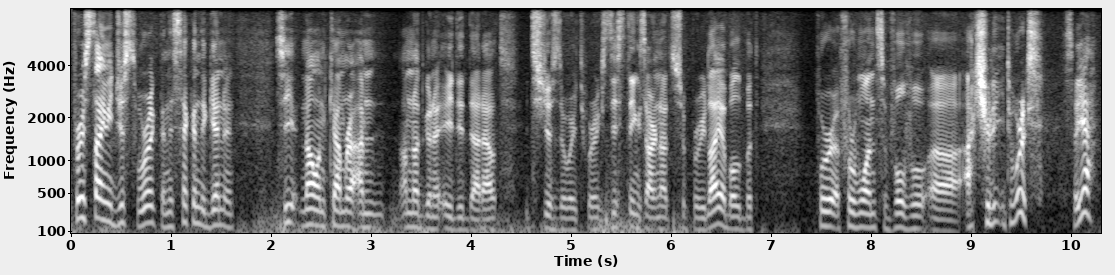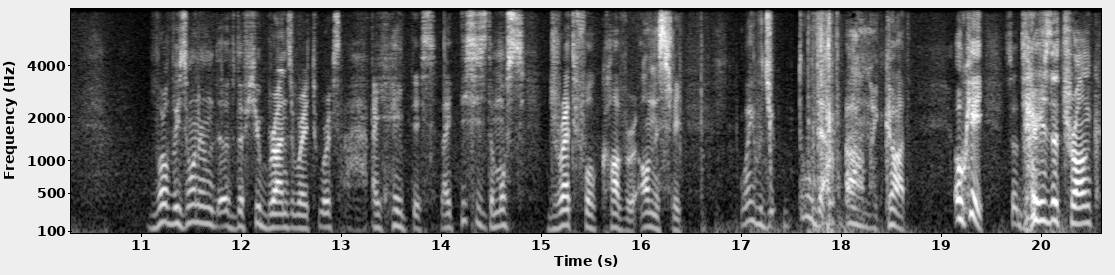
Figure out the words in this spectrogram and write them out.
first time it just worked, and the second again, and see, now on camera, I'm, I'm not gonna edit that out. It's just the way it works. These things are not super reliable, but for, for once, Volvo, uh, actually it works. So yeah, Volvo is one of the few brands where it works. Ah, I hate this. Like, this is the most dreadful cover, honestly. Why would you do that? Oh my God. Okay, so there is the trunk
